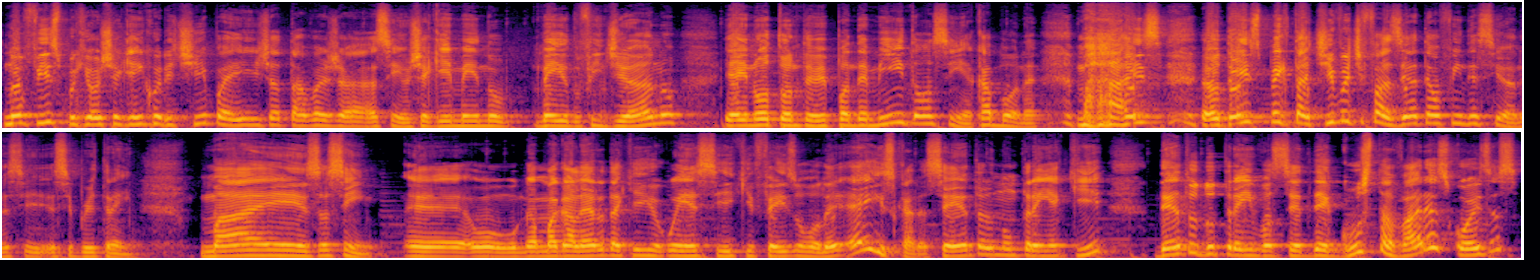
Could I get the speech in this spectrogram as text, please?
Não fiz porque eu cheguei em Curitiba e já tava já, assim, eu cheguei meio no meio do fim de ano e aí no outono teve pandemia, então assim, acabou, né? Mas eu tenho expectativa de fazer até o fim desse ano esse, esse Beer Train. Mas, assim, é, uma galera daqui que eu conheci que fez o rolê, é isso, cara. Você entra num trem aqui, dentro do trem você degusta várias coisas,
